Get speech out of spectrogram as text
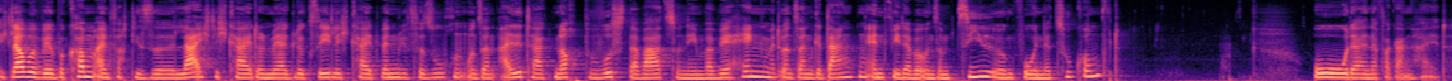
ich glaube, wir bekommen einfach diese Leichtigkeit und mehr Glückseligkeit, wenn wir versuchen, unseren Alltag noch bewusster wahrzunehmen, weil wir hängen mit unseren Gedanken entweder bei unserem Ziel irgendwo in der Zukunft oder in der Vergangenheit.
